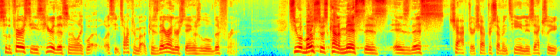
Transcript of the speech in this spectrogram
so the Pharisees hear this and they're like, what, what's he talking about? Because their understanding was a little different. See, what most of us kind of missed is, is this chapter, chapter 17, is actually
